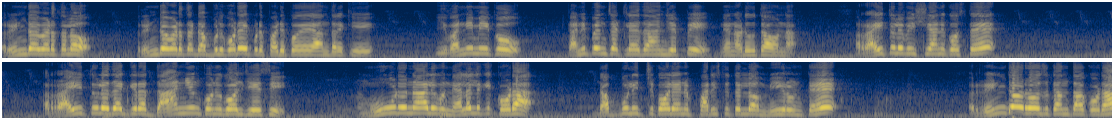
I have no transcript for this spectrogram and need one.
రెండో విడతలో రెండో విడత డబ్బులు కూడా ఇప్పుడు పడిపోయాయి అందరికీ. ఇవన్నీ మీకు కనిపించట్లేదా అని చెప్పి నేను అడుగుతా ఉన్నా. రైతుల విషయానికి వస్తే రైతుల దగ్గర ధాన్యం కొనుగోలు చేసి మూడు నాలుగు నెలలకి కూడా డబ్బులు ఇచ్చుకోలేని పరిస్థితుల్లో మీరుంటే రెండో రోజుకంతా కూడా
